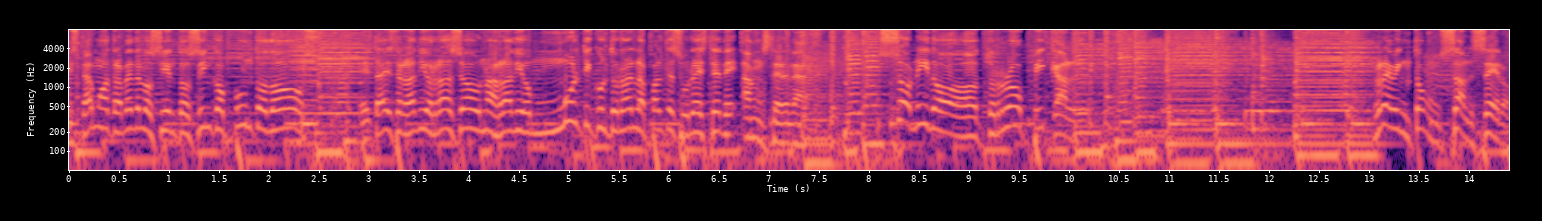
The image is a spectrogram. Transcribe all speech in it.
Estamos a través de los 105.2. Esta es Radio Razo, una radio multicultural en la parte sureste de Ámsterdam. Sonido tropical. Reventón salsero.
